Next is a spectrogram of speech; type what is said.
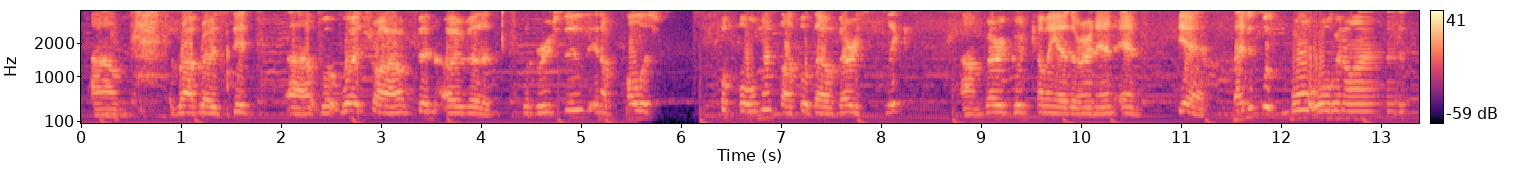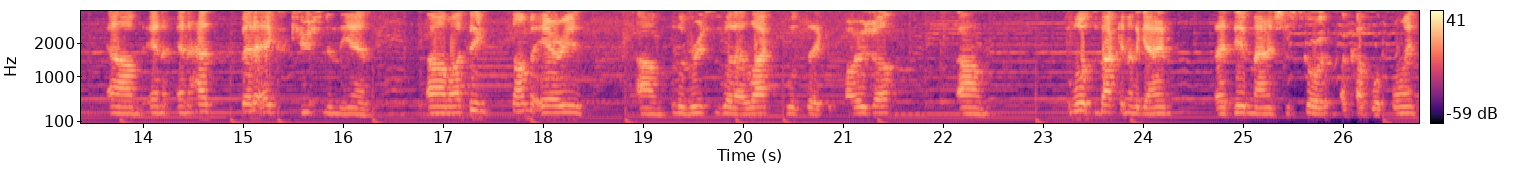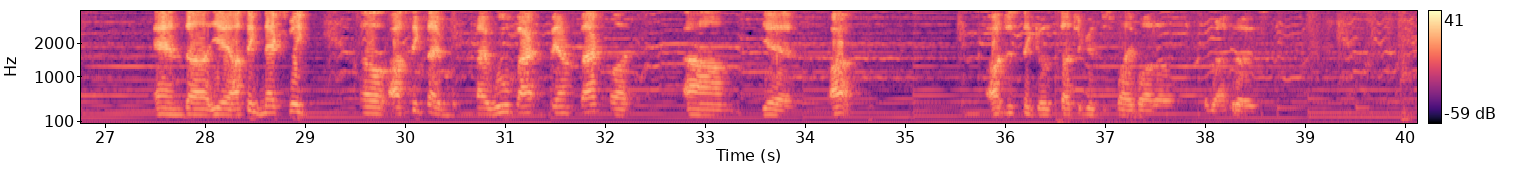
um, the Rabbitohs did uh, were, were triumphant over the Roosters in a polished performance. I thought they were very slick, um, very good coming out of their own end, and yeah, they just looked more organised um, and and had better execution in the end. Um, I think some areas um, for the Roosters where they lacked was their composure. Um, towards the back end of the game, they did manage to score a couple of points, and uh, yeah, I think next week, uh, I think they they will back bounce back, but um, yeah, I I just think it was such a good display by the, the Rabbitohs.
